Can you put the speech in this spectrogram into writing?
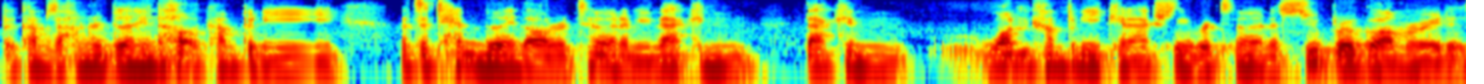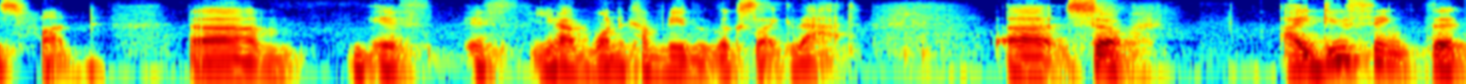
becomes a hundred billion dollar company, that's a $10 billion return. I mean, that can that can one company can actually return a super agglomerator's fund um, if if you have one company that looks like that. Uh, so I do think that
